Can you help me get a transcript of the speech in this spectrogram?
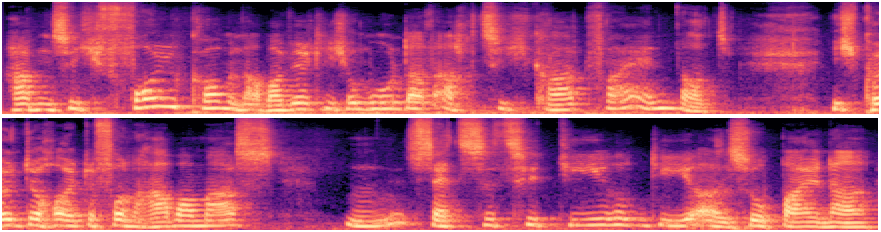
haben sich vollkommen, aber wirklich um 180 Grad verändert. Ich könnte heute von Habermas hm, Sätze zitieren, die also beinahe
